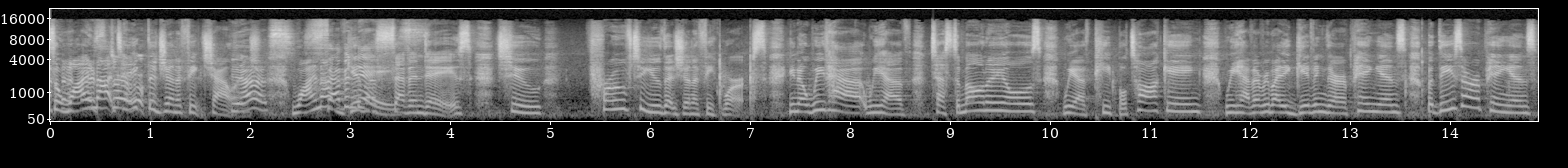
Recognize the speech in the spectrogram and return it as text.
So why not true. take the Genifique challenge? Yes. Why not Seven give us seven days to prove to you that Genifique works. You know, we've had we have testimonials, we have people talking, we have everybody giving their opinions, but these are opinions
